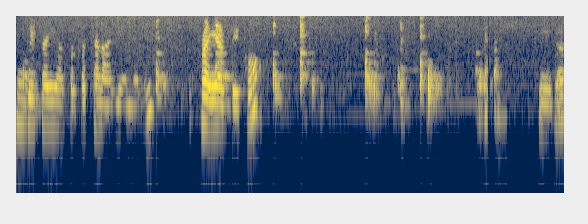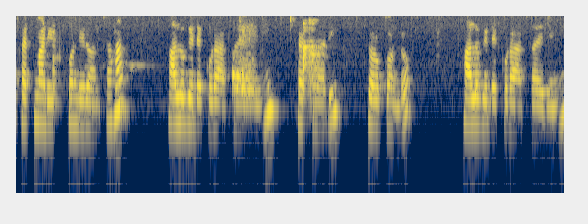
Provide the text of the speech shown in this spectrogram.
ನುಗ್ಗೆಕಾಯಿ ಸ್ವಲ್ಪ ಚೆನ್ನಾಗಿ ಎಣ್ಣೆಲಿ ಫ್ರೈ ಆಗಬೇಕು. ಈಗ ಕಟ್ ಮಾಡಿ ಇಟ್ಕೊಂಡಿರುವಂತಹ ಆಲೂಗೆಡ್ಡೆ ಕೂಡ ಹಾಕ್ತಾ ಇದ್ದೀನಿ. ಕಟ್ ಮಾಡಿ ತೊಳ್ಕೊಂಡು ಆಲೂಗೆಡ್ಡೆ ಕೂಡ ಹಾಕ್ತಾ ಇದ್ದೀನಿ.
